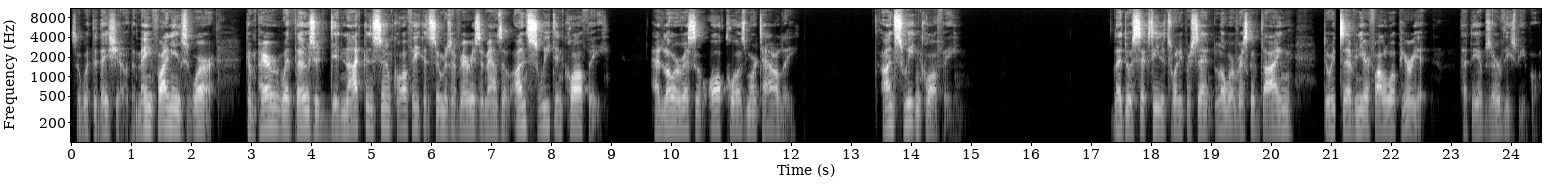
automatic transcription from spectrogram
So, what did they show? The main findings were compared with those who did not consume coffee, consumers of various amounts of unsweetened coffee had lower risk of all cause mortality. Unsweetened coffee led to a 16 to 20% lower risk of dying during the seven year follow up period that they observed these people.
